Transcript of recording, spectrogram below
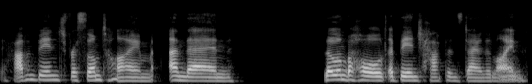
they haven't binged for some time, and then lo and behold, a binge happens down the line.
